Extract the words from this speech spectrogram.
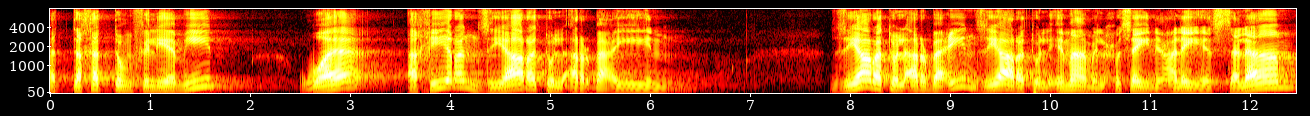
التختم في اليمين وأخيرا زيارة الأربعين. زيارة الأربعين زيارة الإمام الحسين عليه السلام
